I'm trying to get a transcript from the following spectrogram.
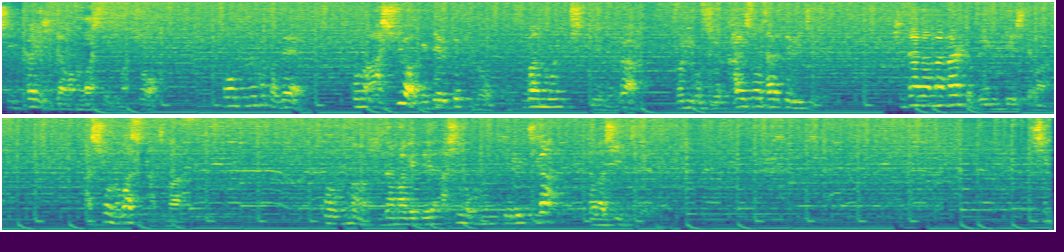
しっかり膝を伸ばしていきましょう。そうすることでこの足を上げている時の骨盤の位置っていうのが反り腰が解消されている位置です。膝が曲がると前傾してます。足を伸ばして立ちます。この今の膝曲げて足の向いてる位置が正しい位置です。しっ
